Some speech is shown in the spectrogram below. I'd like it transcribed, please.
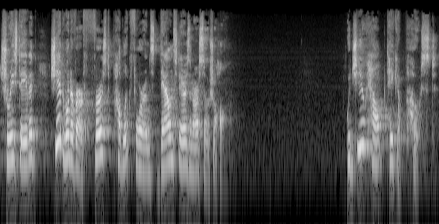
Sharice Davids, she had one of our first public forums downstairs in our social hall? Would you help take a post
